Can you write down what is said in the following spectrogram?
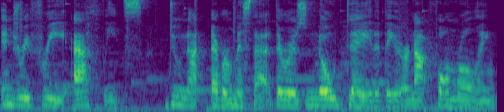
injury free athletes do not ever miss that. There is no day that they are not foam rolling.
